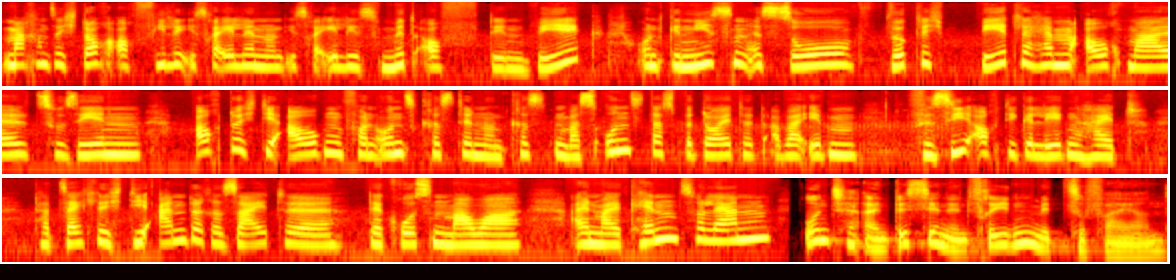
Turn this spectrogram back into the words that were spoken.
machen sich doch auch viele Israelinnen und Israelis mit auf den Weg und genießen es so wirklich Bethlehem auch mal zu sehen, auch durch die Augen von uns Christinnen und Christen, was uns das bedeutet, aber eben für sie auch die Gelegenheit, tatsächlich die andere Seite der großen Mauer einmal kennenzulernen. Und ein bisschen in Frieden mitzufeiern.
